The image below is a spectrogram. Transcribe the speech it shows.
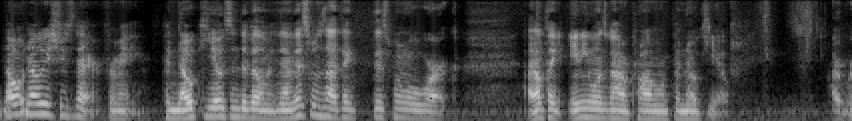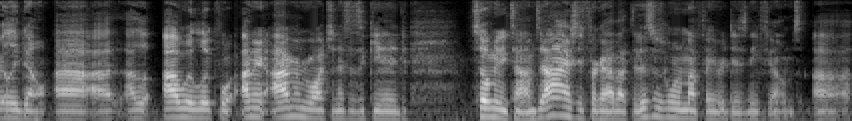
no, no issues there for me. Pinocchio's in development. Now, this one's, I think, this one will work. I don't think anyone's gonna have a problem with Pinocchio. I really don't. I, I, I would look for. I mean, I remember watching this as a kid so many times. I actually forgot about this. This was one of my favorite Disney films. Uh,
